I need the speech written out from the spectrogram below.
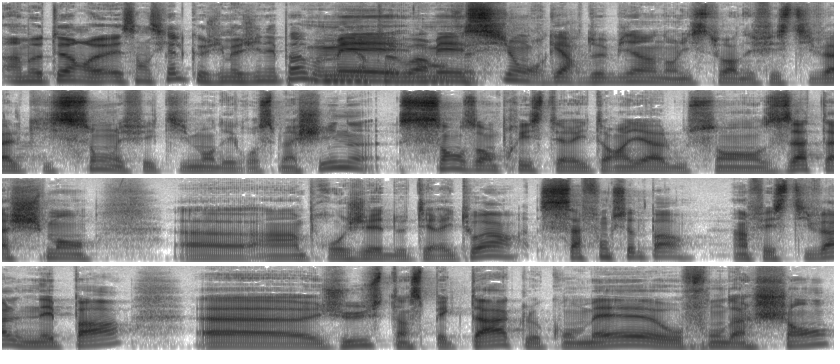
un moteur essentiel que j'imaginais pas. vous Mais, te voir, en mais fait. si on regarde bien dans l'histoire des festivals qui sont effectivement des grosses machines, sans emprise territoriale ou sans attachement euh, à un projet de territoire, ça fonctionne pas. Un festival n'est pas euh, juste un spectacle qu'on met au fond d'un champ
